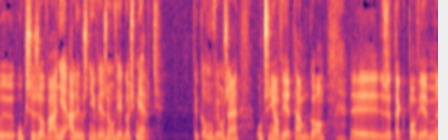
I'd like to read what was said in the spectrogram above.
y, ukrzyżowanie, ale już nie wierzą w jego śmierć. Tylko mówią, że uczniowie tam go, e, że tak powiem, e,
